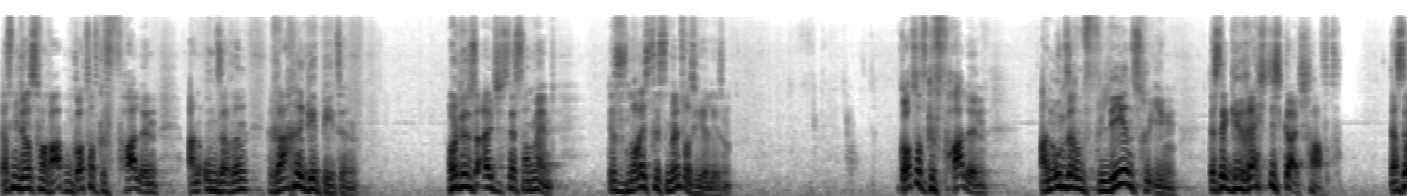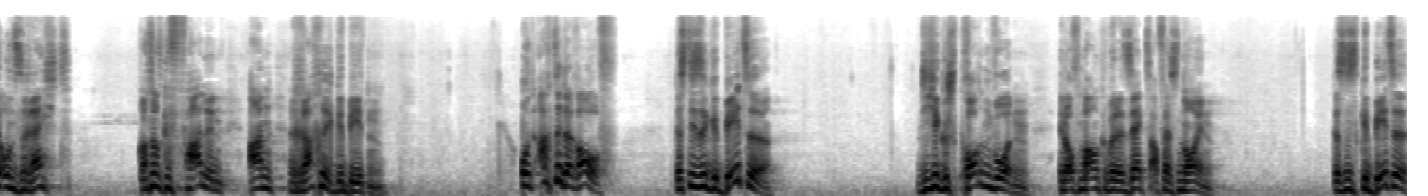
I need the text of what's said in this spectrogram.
Lass mich dir was verraten. Gott hat gefallen an unseren Rachegebeten. Heute ist das Alte Testament. Das ist das Neues Testament, was wir hier lesen. Gott hat gefallen an unserem Flehen zu ihm, dass er Gerechtigkeit schafft, dass er uns rächt. Gott hat gefallen an Rachegebeten. Und achte darauf, dass diese Gebete, die hier gesprochen wurden, in Offenbarung Kapitel 6, Abvers 9, dass es Gebete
